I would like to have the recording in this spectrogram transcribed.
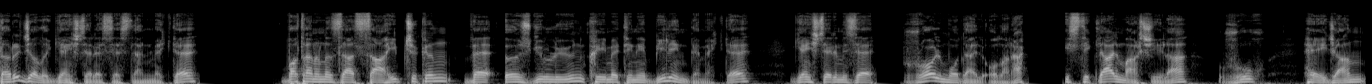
Darıcalı gençlere seslenmekte, Vatanınıza sahip çıkın ve özgürlüğün kıymetini bilin demekte, gençlerimize rol model olarak İstiklal Marşı'yla ruh, heyecan,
